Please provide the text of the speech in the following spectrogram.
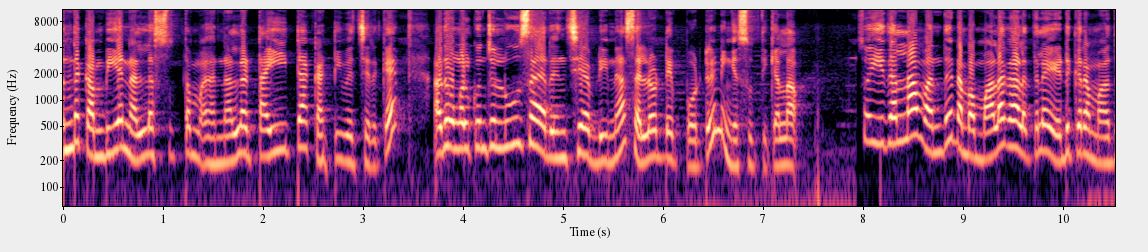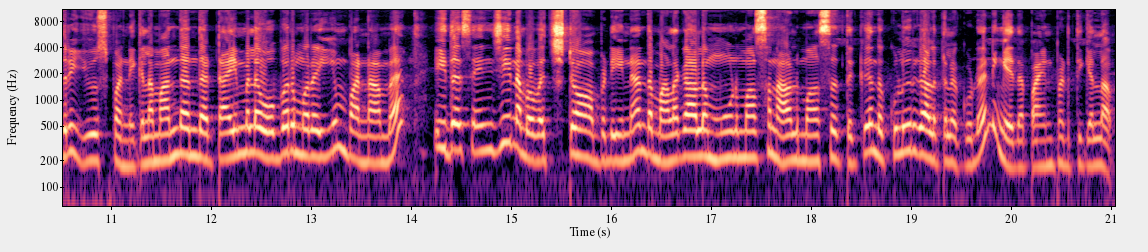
அந்த கம்பியை நல்லா சுத்தம் நல்லா டைட்டாக கட்டி வச்சுருக்கேன். அது உங்களுக்கு கொஞ்சம் லூஸாக இருந்துச்சு அப்படின்னா செல்லோ டேப் போட்டு நீங்கள் சுற்றிக்கலாம் ஸோ இதெல்லாம் வந்து நம்ம மழை காலத்தில் எடுக்கிற மாதிரி யூஸ் பண்ணிக்கலாம். அந்தந்த டைமில் ஒவ்வொரு முறையும் பண்ணாமல் இதை செஞ்சு நம்ம வச்சிட்டோம் அப்படின்னா இந்த மழை காலம் மூணு மாதம் நாலு மாதத்துக்கு இந்த குளிர்காலத்தில் கூட நீங்கள் இதை பயன்படுத்திக்கலாம்.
